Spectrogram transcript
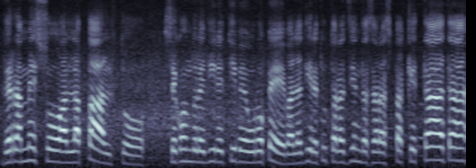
verrà messo all'appalto secondo le direttive europee, vale a dire tutta l'azienda sarà spacchettata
